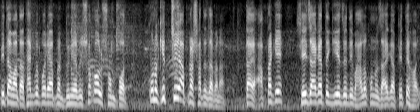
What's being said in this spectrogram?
পিতামাতা, থাকবে পরে আপনার দুনিয়াবী সকল সম্পদ, কোনো কিচ্ছুই আপনার সাথে যাবে না। তাই আপনাকে সেই জায়গাতে গিয়ে যদি ভালো কোনো জায়গা পেতে হয়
